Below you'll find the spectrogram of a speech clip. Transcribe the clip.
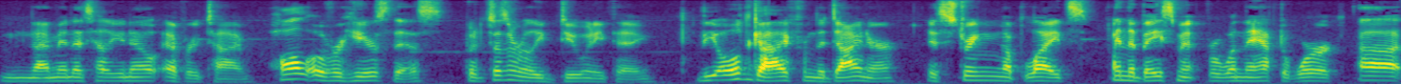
I'm going to tell you no every time. Hall overhears this, but it doesn't really do anything. The old guy from the diner is stringing up lights in the basement for when they have to work, uh,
